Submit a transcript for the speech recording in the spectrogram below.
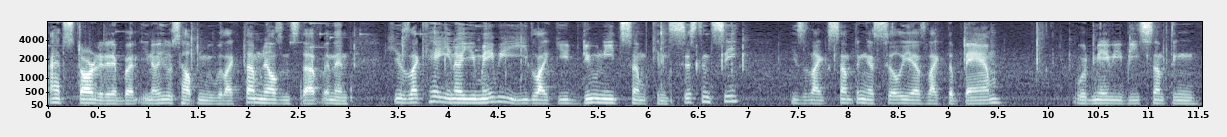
I had started it, but you know he was helping me with like thumbnails and stuff, and then he was like, hey, you know, you maybe like you do need some consistency. He's like something as silly as like the BAM would maybe be something,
